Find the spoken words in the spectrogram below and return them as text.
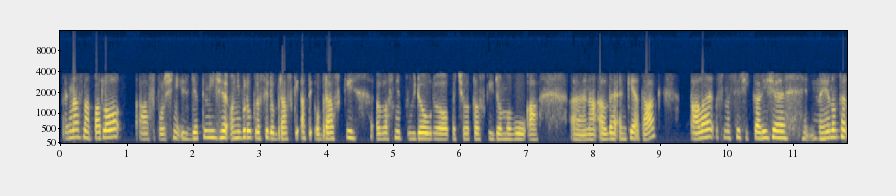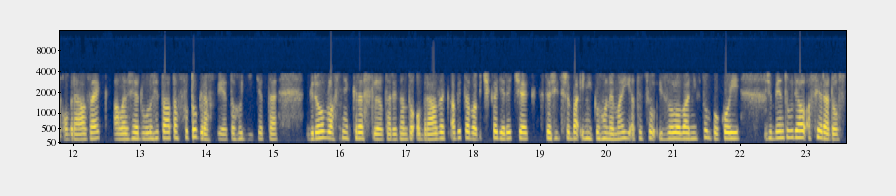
Tak nás napadlo a společně i s dětmi, že oni budou kreslit obrázky a ty obrázky vlastně půjdou do pečovatelských domovů a e, na LDNky a tak ale jsme si říkali, že nejenom ten obrázek, ale že je důležitá ta fotografie toho dítěte, kdo vlastně kreslil tady tento obrázek, aby ta babička, dědeček, kteří třeba i nikoho nemají a teď jsou izolovaní v tom pokoji, že by jim to udělal asi radost.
